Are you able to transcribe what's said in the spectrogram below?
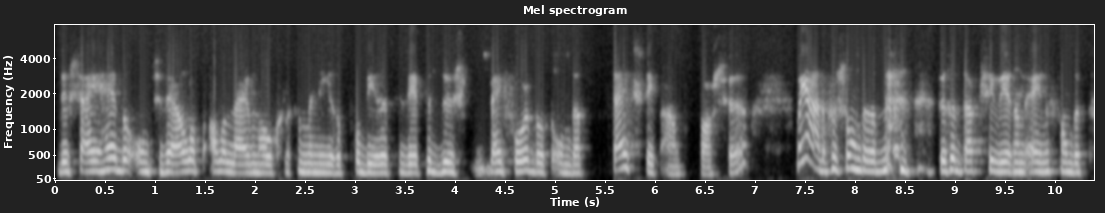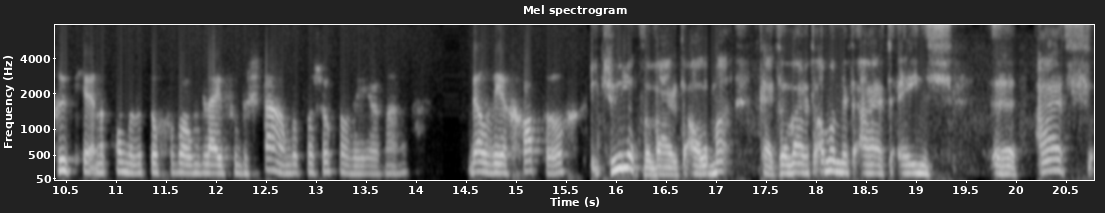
Dus zij hebben ons wel op allerlei mogelijke manieren proberen te wippen. Dus bijvoorbeeld om dat tijdstip aan te passen. Maar ja, dan verzonde de, redactie weer een een of ander trucje. En dan konden we toch gewoon blijven bestaan. Dat was ook wel weer, uh, wel weer grappig. Tuurlijk, we waren het allemaal. Kijk, we waren het allemaal met Aard eens. Uh, Aard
